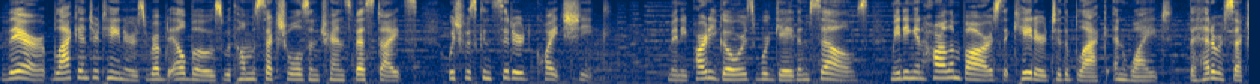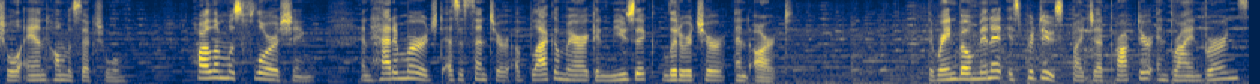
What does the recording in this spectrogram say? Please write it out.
There, black entertainers rubbed elbows with homosexuals and transvestites, which was considered quite chic. Many partygoers were gay themselves, meeting in Harlem bars that catered to the black and white, the heterosexual and homosexual. Harlem was flourishing and had emerged as a center of black American music, literature, and art. The Rainbow Minute is produced by Judd Proctor and Brian Burns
